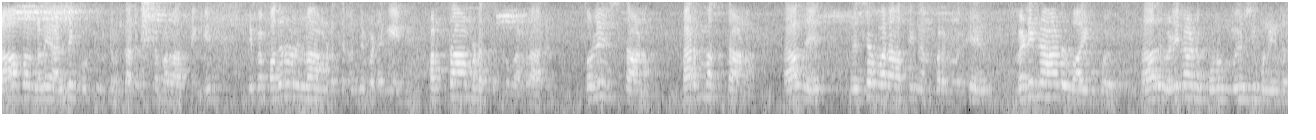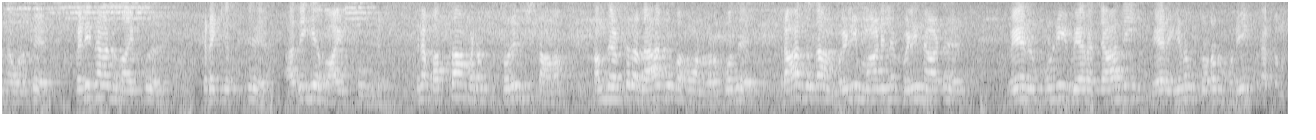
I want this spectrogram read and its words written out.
லாபங்களை அள்ளி கொடுத்துக்கிட்டு இருந்தார் ரிஷப ராசிக்கு. இப்போ பதினொன்றாம் இடத்துலேருந்து விலகி பத்தாம் இடத்துக்கு வர்றாரு. தொழில் ஸ்தானம் கர்மஸ்தானம். அதாவது ரிஷபராசி நண்பர்களுக்கு வெளிநாடு வாய்ப்பு அதாவது வெளிநாடு போகணும் முயற்சி பண்ணிட்டு இருந்தவங்களுக்கு வெளிநாடு வாய்ப்பு கிடைக்கிறதுக்கு அதிக வாய்ப்பு உண்டு. ஏன்னா பத்தாம் இடம் தொழில் ஸ்தானம். அந்த இடத்துல ராகு பகவான் வரும்போது ராகு தான் வெளி மாநிலம் வெளிநாடு வேறு மொழி வேறு ஜாதி வேறு இனம் தொடர்புடைய கிரகம்.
